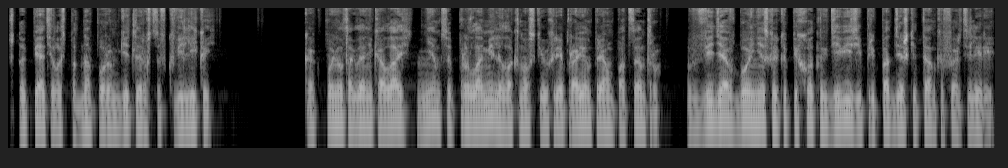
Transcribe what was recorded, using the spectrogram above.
что пятилось под напором гитлеровцев к Великой. Как понял тогда Николай, немцы проломили Лакновский укрепрайон прямо по центру, введя в бой несколько пехотных дивизий при поддержке танков и артиллерии.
